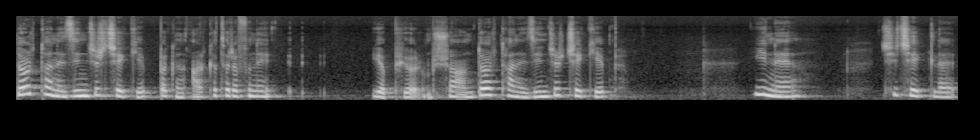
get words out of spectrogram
4 tane zincir çekip bakın arka tarafını yapıyorum şu an. 4 tane zincir çekip yine çiçekler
